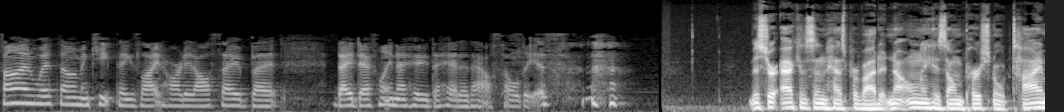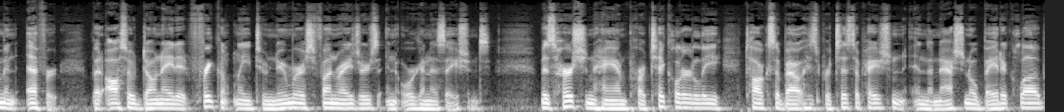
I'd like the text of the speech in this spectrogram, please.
fun with them and keep things lighthearted also, but they definitely know who the head of the household is. Mr. Atkison has provided not only his own personal time and effort, but also donated frequently to numerous fundraisers and organizations. Ms. Hershenhand particularly talks about his participation in the National Beta Club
